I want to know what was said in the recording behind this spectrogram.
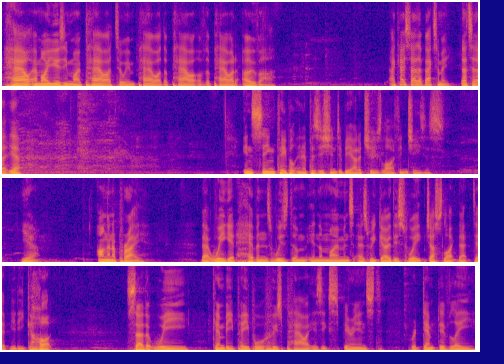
How am I using my power to empower the power of the powered over? Okay, say that back to me. That's a, yeah. in seeing people in a position to be able to choose life in Jesus. Yeah. I'm going to pray that we get heaven's wisdom in the moments as we go this week, just like that deputy got so that we can be people whose power is experienced redemptively,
